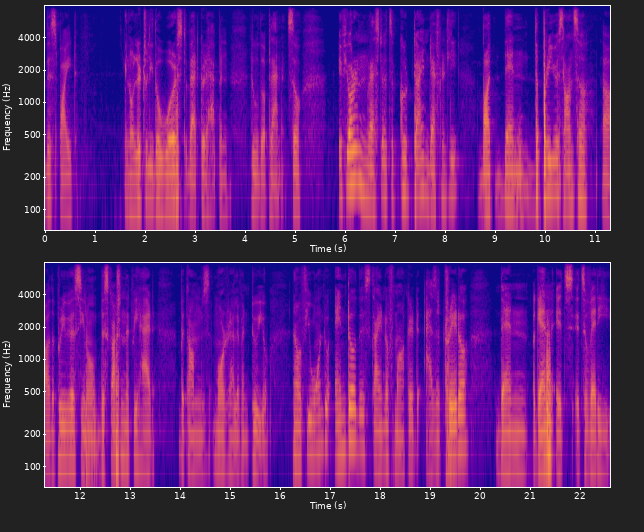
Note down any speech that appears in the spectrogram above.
despite you know literally the worst that could happen to the planet. So if you're an investor, it's a good time, definitely. But then the previous answer, uh, the previous, you know, discussion that we had becomes more relevant to you. Now, if you want to enter this kind of market as a trader, then again, it's it's a very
